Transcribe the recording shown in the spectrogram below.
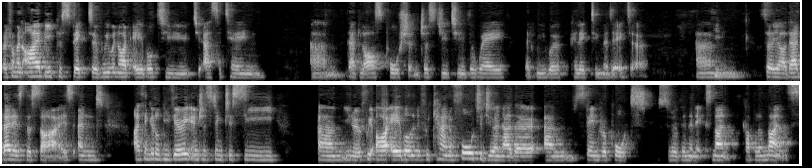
But from an IB perspective, we were not able to, to ascertain um, that last portion just due to the way that we were collecting the data. Um, so yeah, that, that is the size. And I think it'll be very interesting to see, um, you know, if we are able and if we can afford to do another um, spend report sort of in the next month, couple of months,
